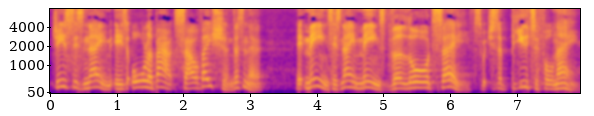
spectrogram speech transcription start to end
Jesus' name is all about salvation, doesn't it? It means, his name means the Lord saves, which is a beautiful name.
